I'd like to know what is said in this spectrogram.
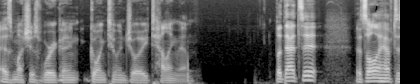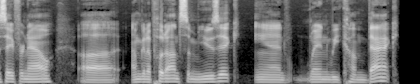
as much as we're going, going to enjoy telling them. But that's it. That's all I have to say for now. Uh, I'm going to put on some music, and when we come back,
